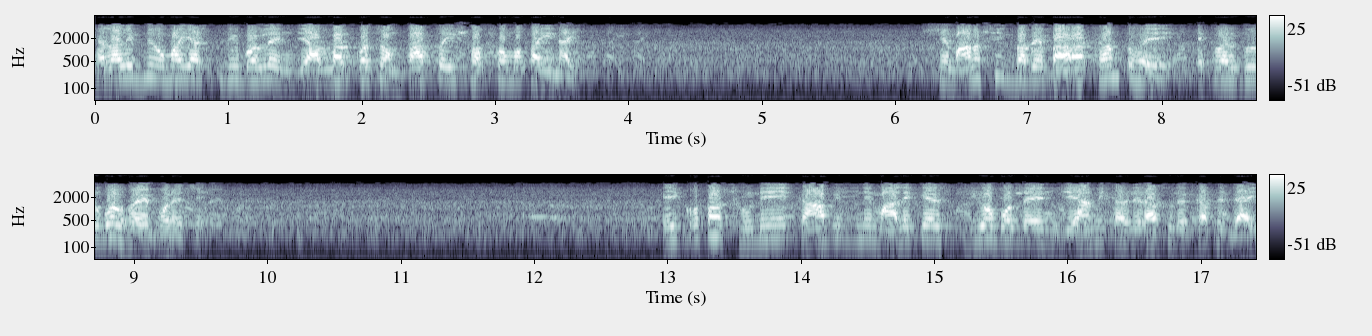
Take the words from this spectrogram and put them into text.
হেলাল উমাইয়ার স্ত্রী বললেন যে, আল্লাহর কচম তার তো এই সক্ষমতাই নাই। সে মানসিকভাবে বারাক্রান্ত হয়ে একেবারে দুর্বল হয়ে পড়েছে। এই কথা শুনে কাব ইবনে মালিকের স্ত্রীও বললেন যে, আমি তাহলে রাসুলের কাছে যাই,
